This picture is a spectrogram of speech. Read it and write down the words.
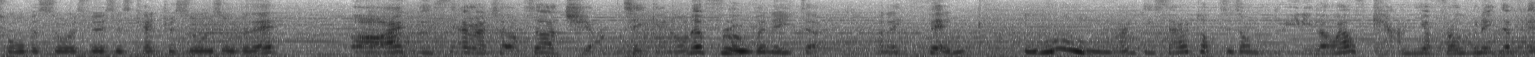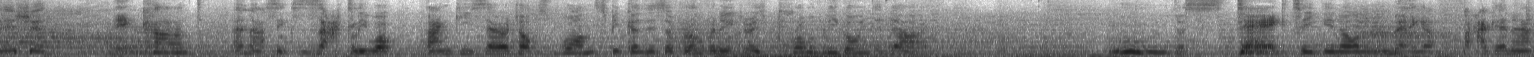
Torvosaurus versus Kentrosaurus over there. Oh, Anchiceratops are chump taking on Afrovenator. And I think, ooh, Anchiceratops is on really low health. Can the Frovenator finish it? It can't. And that's exactly what Anchiceratops wants because this Frovenator is probably going to die. Ooh, the Steg taking on Mega Faganax.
